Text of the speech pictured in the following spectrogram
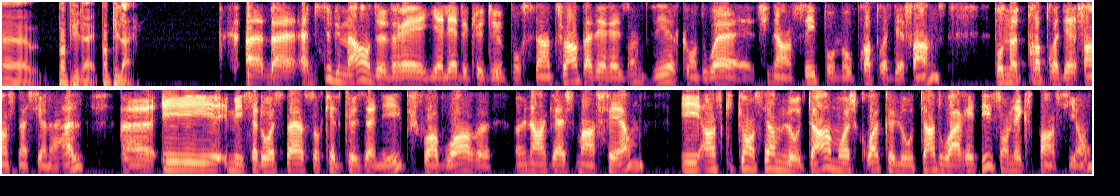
euh, populaire? populaire? Ben, absolument, on devrait y aller avec le 2 Trump avait raison de dire qu'on doit financer pour nos propres défenses, pour notre propre défense nationale. Euh, et mais ça doit se faire sur quelques années. Puis il faut avoir euh, un engagement ferme. Et en ce qui concerne l'OTAN, moi je crois que l'OTAN doit arrêter son expansion.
